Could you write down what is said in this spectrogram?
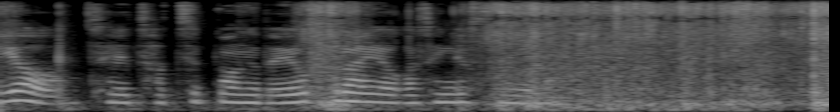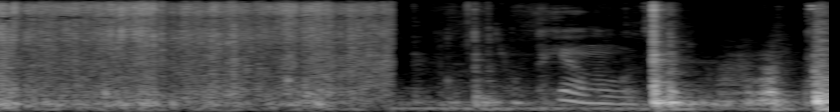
드디어 제 자취방에도 에어프라이어가 생겼습니다. 어떻게 여는 거지?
